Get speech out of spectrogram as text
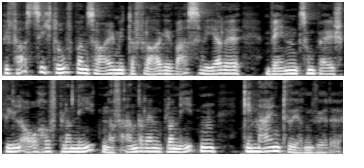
befasst sich Dhruv Bansal mit der Frage, was wäre, wenn zum Beispiel auch auf Planeten, auf anderen Planeten gemeint werden würde.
